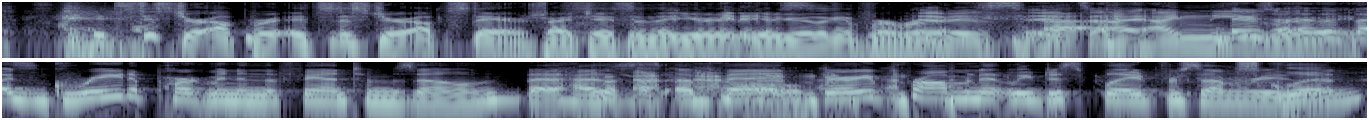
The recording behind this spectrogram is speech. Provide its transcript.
it's just your upper, it's just your upstairs, right, Jason? That you're you're, you're looking for a room. It is. It's, uh, I, I need There's a, a great apartment in the Phantom Zone that has a bed oh. very prominently displayed for some reason.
